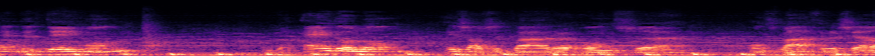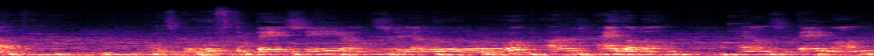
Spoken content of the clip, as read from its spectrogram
en de demon. De eidolon is als het ware ons, eh, ons lagere zelf, ons behoeftebeestje, onze jaloer, alles eidolon. En onze demon,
